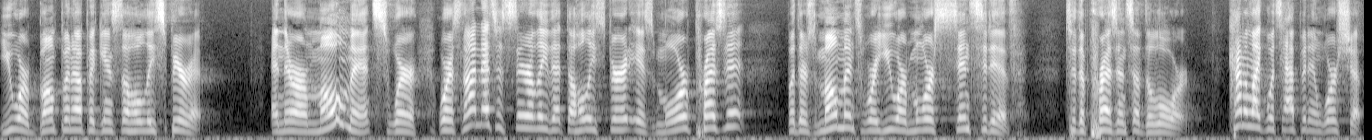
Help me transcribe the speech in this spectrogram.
you are bumping up against the Holy Spirit. And there are moments where, where it's not necessarily that the Holy Spirit is more present, but there's moments where you are more sensitive to the presence of the Lord. Kind of like what's happened in worship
